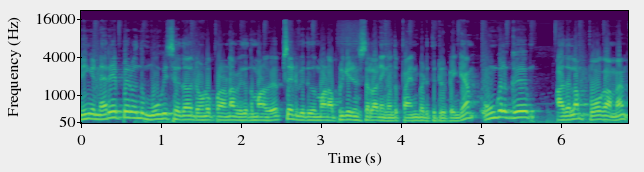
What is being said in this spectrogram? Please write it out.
நீங்கள் நிறைய பேர் வந்து மூவிஸ் ஏதாவது டவுன்லோட் பண்ணனா விதமான வெப்சைட் விதமான அப்ளிகேஷன்ஸ் எல்லாம் நீங்கள் வந்து பயன்படுத்திட்டு இருப்பீங்க. உங்களுக்கு அதெல்லாம் போகாமல்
